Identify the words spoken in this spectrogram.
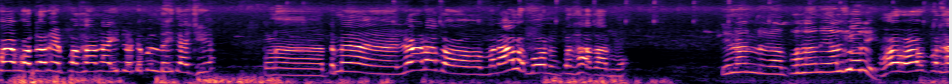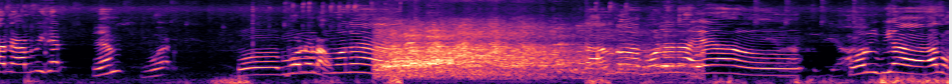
કોઈ વધો નહીં પસાના ઈ તો ડબલ થઈ જાય છે. પણ તમે લેડો તો મને આલો બોન પસાર હજારમાં ચેટલા પસાની હાલશો રે? હો હો પસારને હાલવી છે. એમ. તો બોલો બોલો તો મને હાલ તો બોલાના એ સો રૂપિયા હાલો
